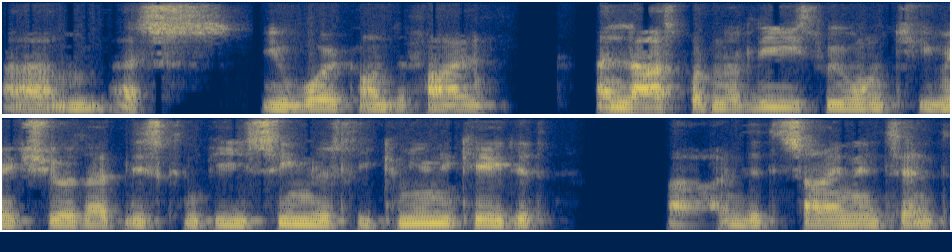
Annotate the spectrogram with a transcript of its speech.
um, as you work on the file. And last but not least, we want to make sure that this can be seamlessly communicated uh, in the design intent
